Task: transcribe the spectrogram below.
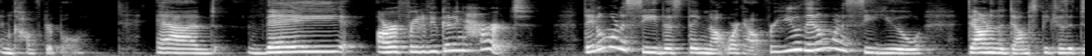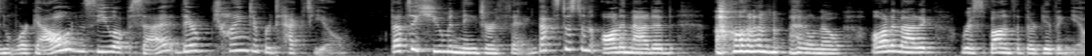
and comfortable. And they are afraid of you getting hurt. They don't want to see this thing not work out for you. They don't want to see you down in the dumps because it didn't work out and see you upset. They're trying to protect you. That's a human nature thing. That's just an automated, autom- I don't know, automatic response that they're giving you.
